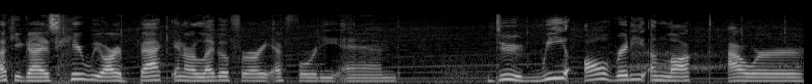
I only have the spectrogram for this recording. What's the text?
Okay, guys, here we are back in our Lego Ferrari F40, and dude, we already unlocked our,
